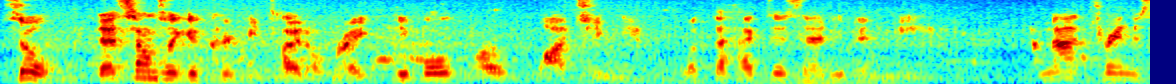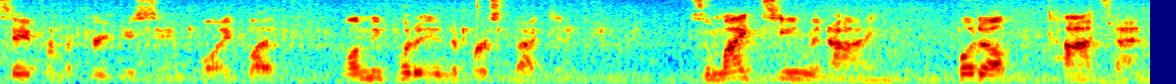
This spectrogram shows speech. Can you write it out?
So, that sounds like a creepy title, right? People are watching you. What the heck does that even mean? I'm not trying to say from a creepy standpoint, but let me put it into perspective. So, my team and I put up content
